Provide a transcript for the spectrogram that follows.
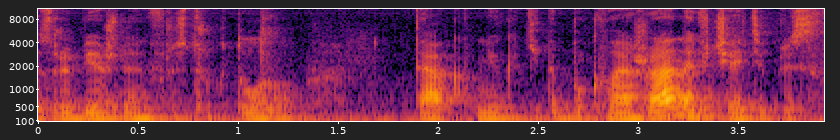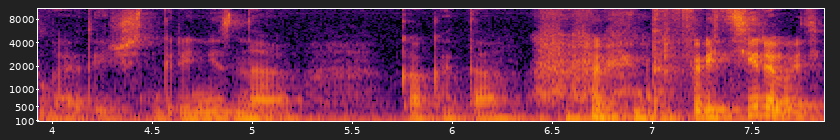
зарубежную инфраструктуру. Так, мне какие-то баклажаны в чате присылают, я, честно говоря, не знаю как это интерпретировать.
